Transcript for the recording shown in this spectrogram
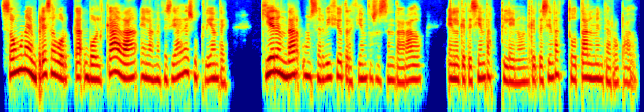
son una empresa volcada en las necesidades de sus clientes. Quieren dar un servicio 360 grados en el que te sientas pleno, en el que te sientas totalmente arropado.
